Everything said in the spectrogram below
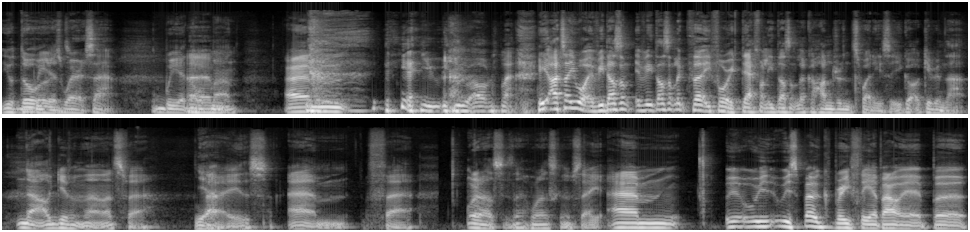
your daughter is Weird. where it's at. Weird old Um, man. Um, yeah, you you old man. He, I tell you what, if he doesn't if he doesn't look 34, he definitely doesn't look 120. So you got to give him that. no, I'll give him that. That's fair. Yeah. that is um fair. What else is there? What else can I say? Um, we, we we spoke briefly about it, but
